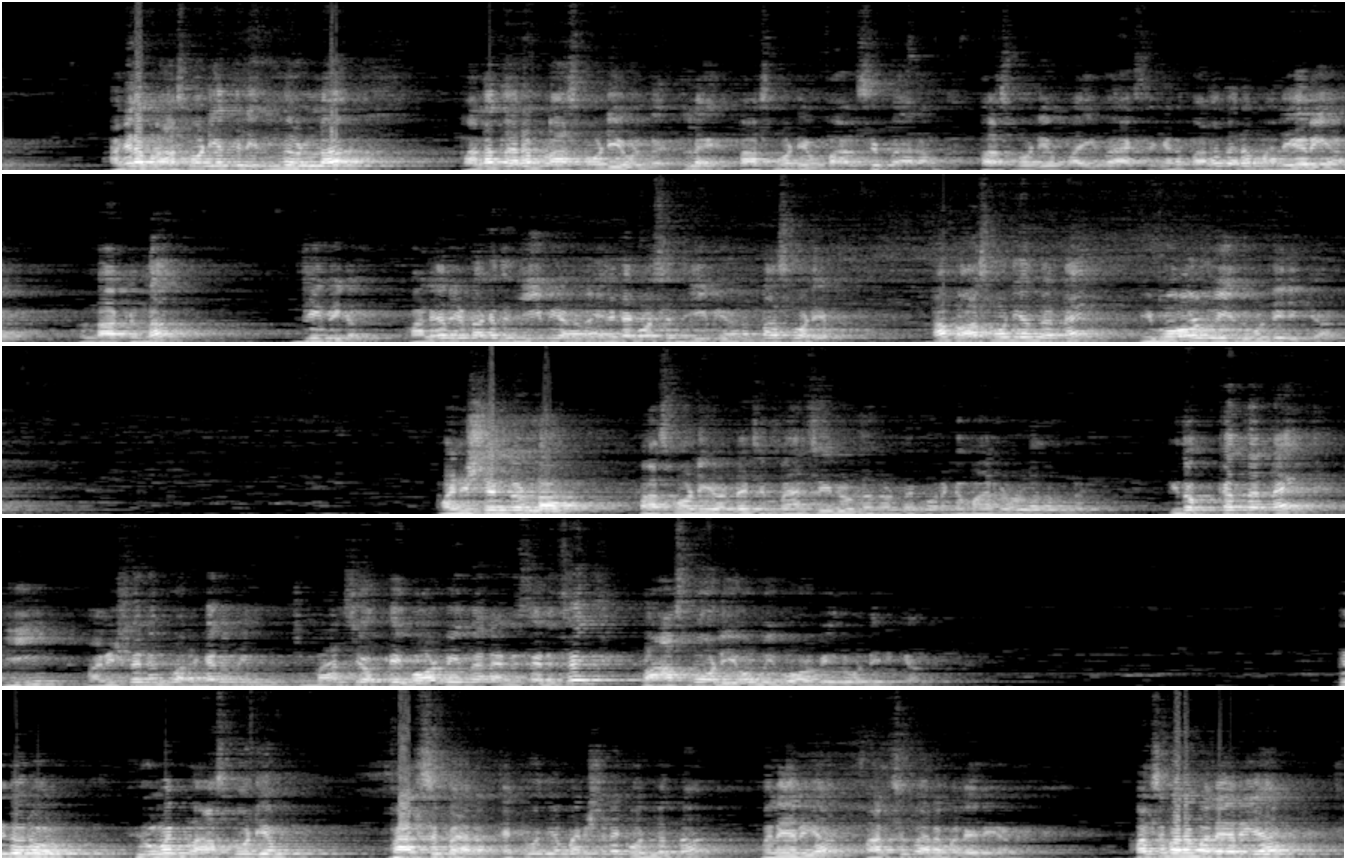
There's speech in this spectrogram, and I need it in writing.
അങ്ങനെ പ്ലാസ്മോഡിയത്തിൽ ഇന്നുള്ള പലതരം പ്ലാസ്മോഡിയം ഉണ്ട് അല്ലേ? പ്ലാസ്മോഡിയം ഫാൽസിപ്പാരം പ്ലാസ്മോഡിയം വൈവാക്സ് ഇങ്ങനെ പലതരം മലേറിയ ഉണ്ടാക്കുന്ന ജീവികൾ. മലേറിയ ഉണ്ടാക്കുന്ന ജീവിയാണ് ഏകകോശ ജീവിയാണ് പ്ലാസ്മോഡിയം ആ പ്ലാസ്മോഡിയം തന്നെ ഇവോൾവ് ചെയ്തുകൊണ്ടിരിക്കുകയാണ്. മനുഷ്യനിലുള്ള പ്ലാസ്മോഡിയം ഉണ്ട് ചിമ്പാൻസിയിലുള്ളതുണ്ട് കുരങ്ങന്മാരിലുള്ളതുണ്ട് ഇതൊക്കെ തന്നെ ഈ മനുഷ്യനും കുരങ്ങനും ചിമ്പാൻസിയും ഒക്കെ ഇവോൾവ് ചെയ്യുന്നതിനനുസരിച്ച് പ്ലാസ്മോഡിയവും ഇവോൾവ് ചെയ്തുകൊണ്ടിരിക്കുകയാണ്. ഇതൊരു ഹ്യൂമൻ പ്ലാസ്മോഡിയം ഫാൽസിപ്പാര ഏറ്റവും അധികം മനുഷ്യനെ കൊല്ലുന്ന മലേറിയ ഫാൽസിപ്പാര മലേറിയയാണ് ഫാൽസിപ്പാര മലേറിയ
